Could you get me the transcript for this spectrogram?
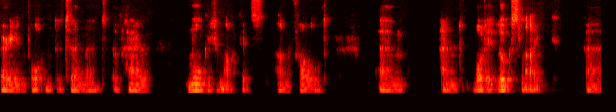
very important determinant of how mortgage markets unfold. Um, and what it looks like, uh,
